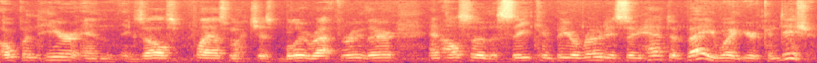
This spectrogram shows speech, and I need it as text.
opened here and exhaust plasma just blew right through there. And also the seat can be eroded, so you have to evaluate your condition.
